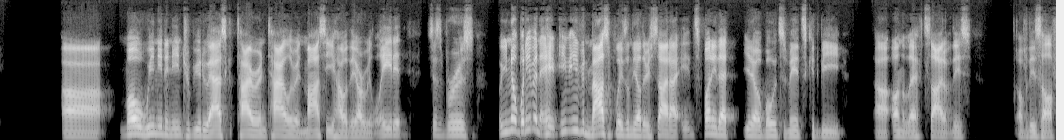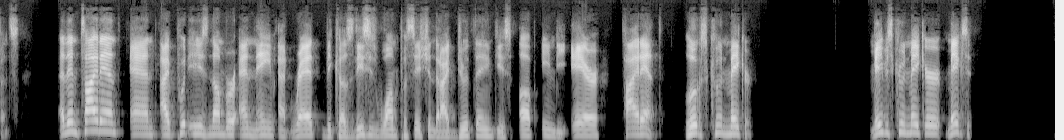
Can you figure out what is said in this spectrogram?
Uh, Mo, we need an interview to ask Tyron, Tyler, and Mazi how they are related, says Bruce. Well, you know, but even hey, even Mouse plays on the other side. I, it's funny that you know both Smiths could be uh, on the left side of this of this offense. And then tight end, and I put his number and name at red because this is one position that I do think is up in the air. Tight end, Luke Schoonmaker. Maybe Schoonmaker makes it.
